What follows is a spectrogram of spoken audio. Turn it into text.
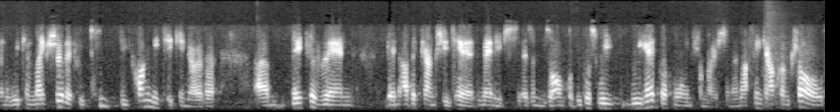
and we can make sure that we keep the economy ticking over um, better than than other countries have managed, as an example, because we, we have got more information. And I think our controls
